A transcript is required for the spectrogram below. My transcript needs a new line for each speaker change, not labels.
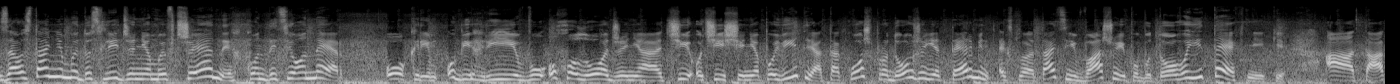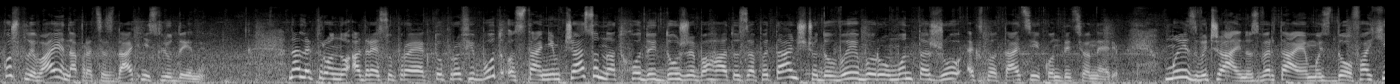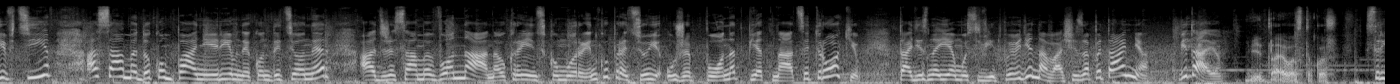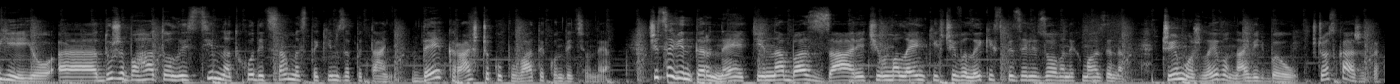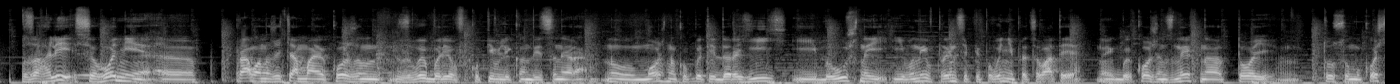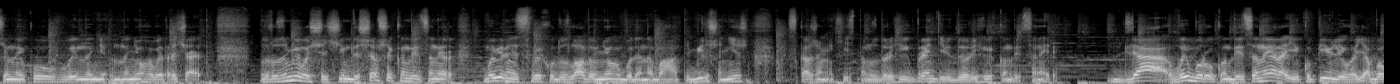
За останніми дослідженнями вчених, кондиціонер, окрім обігріву, охолодження чи очищення повітря, також продовжує термін експлуатації вашої побутової техніки, а також впливає на працездатність людини. На електронну адресу проекту Профібут останнім часом надходить дуже багато запитань щодо вибору, монтажу, експлуатації кондиціонерів. Ми, звичайно, звертаємось до фахівців, а саме до компанії Рівне кондиціонер, адже саме вона на українському ринку працює уже понад 15 років. Та дізнаємось відповіді на ваші запитання. Вітаю!
Вітаю вас також.
Сергію, е, дуже багато листів надходить саме з таким запитанням: де краще купувати кондиціонер? Чи це в інтернеті, на базарі, чи в маленьких чи великих спеціалізованих магазинах, чи можливо навіть БУ? Що скажете?
Взагалі, сьогодні е, право на життя має кожен з виборів купівлі кондиціонера. Ну, можна купити і дорогий, і беушний, і вони, в принципі, повинні працювати, ну, якби кожен з них на той, ту суму коштів, на яку ви на нього витрачаєте. Зрозуміло, що чим дешевший кондиціонер, ймовірність виходу з ладу в нього буде набагато більша, ніж, скажімо, якийсь там з дорогих брендів і дорогих кондиціонерів. Для вибору кондиціонера і купівлі його я би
